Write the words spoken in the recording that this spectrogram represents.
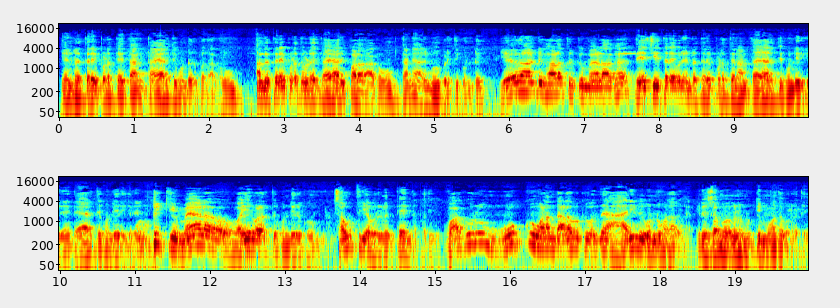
என்ற திரைப்படத்தை தான் தயாரித்துக் கொண்டிருப்பதாகவும் அந்த திரைப்படத்துடைய தயாரிப்பாளராகவும் தன்னை அறிமுகப்படுத்திக் கொண்டு ஏழு ஆண்டு காலத்திற்கு மேலாக தேசிய தலைவர் என்ற திரைப்படத்தை நான் தயாரித்துக் கொண்டிருக்கிறேன் தயாரித்துக் கொண்டிருக்கிறேன். குட்டிக்கு மேல வயிறு வளர்த்து கொண்டிருக்கும் சௌத்ரி அவர்களுக்கு தான் இந்த பதிவு. வகுரும் மூக்கும் வளர்ந்த அளவுக்கு வந்து அறிவு ஒன்றும் வளரல. இரு சமூகங்களை முட்டி மோத விடுறது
